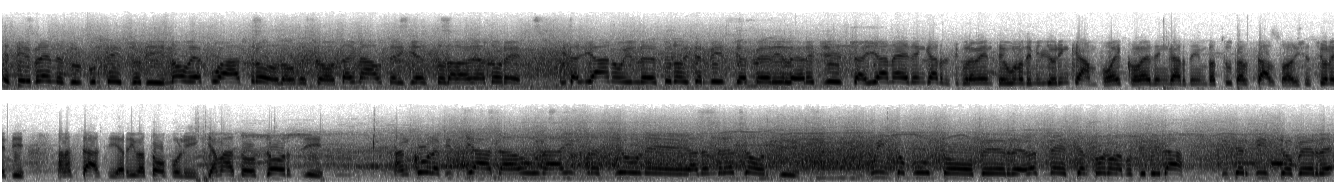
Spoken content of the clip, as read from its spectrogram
e si riprende sul punteggio di 9 a 4 dopo questo time out richiesto dall'allenatore italiano il turno di servizio per il regista Jan Edengard sicuramente uno dei migliori in campo. Ecco Edengard in battuta al salto la ricezione di Anastasi arriva Tofoli chiamato Zorzi ancora fischiata una infrazione ad Andrea Zorzi quinto punto per la Svezia ancora una possibilità di servizio per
